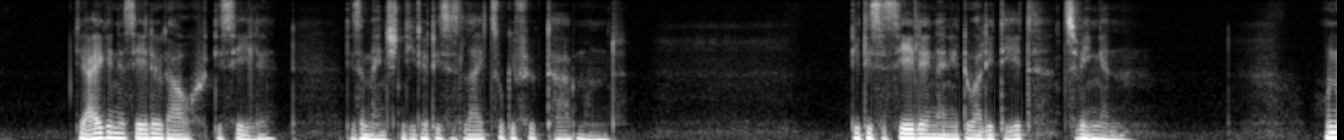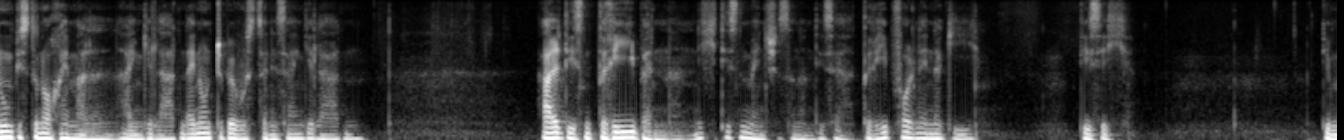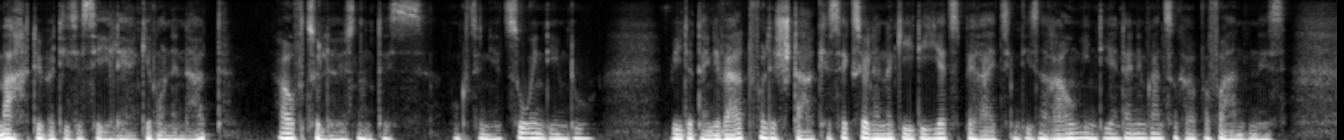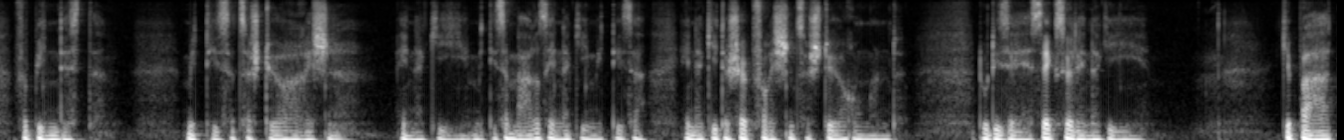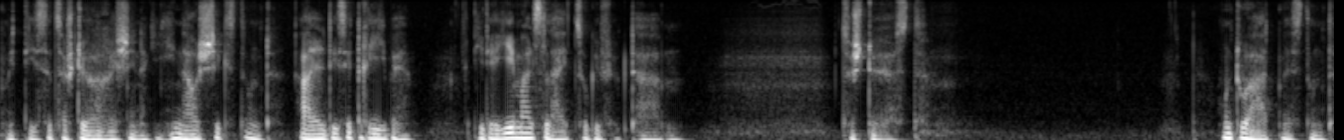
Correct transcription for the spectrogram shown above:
die eigene Seele oder auch die Seele dieser Menschen, die dir dieses Leid zugefügt haben und die diese Seele in eine Dualität zwingen, und nun bist du noch einmal eingeladen, dein Unterbewusstsein ist eingeladen. All diesen Trieben, nicht diesen Menschen, sondern dieser triebvollen Energie, die sich die Macht über diese Seele gewonnen hat, aufzulösen. Und das funktioniert so, indem du wieder deine wertvolle, starke sexuelle Energie, die jetzt bereits in diesem Raum in dir, in deinem ganzen Körper vorhanden ist, verbindest mit dieser zerstörerischen Energie, mit dieser Mars-Energie, mit dieser Energie der schöpferischen Zerstörung und du diese sexuelle Energie gebahrt mit dieser zerstörerischen Energie hinausschickst und all diese Triebe, die dir jemals Leid zugefügt haben, zerstörst. Und du atmest und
